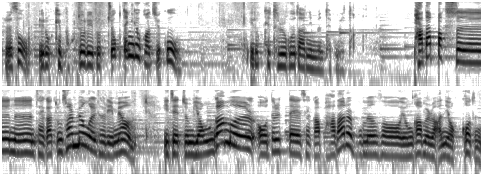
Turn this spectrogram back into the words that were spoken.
그래서 이렇게 복조리로 쭉 당겨가지고 이렇게 들고 다니면 됩니다. 바다 박스는 제가 좀 설명을 드리면 이제 좀 영감을 얻을 때 제가 바다를 보면서 영감을 많이 얻거든요.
